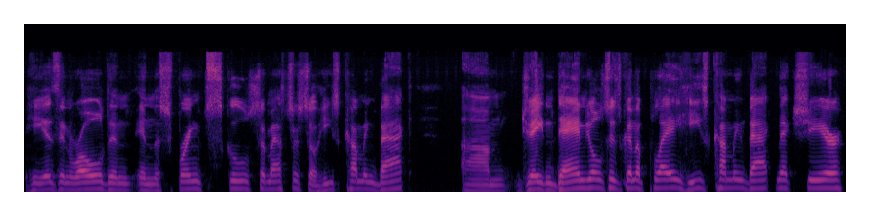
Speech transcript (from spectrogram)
he is enrolled in, in the spring school semester, so he's coming back. Um, Jayden Daniels is going to play. He's coming back next year.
